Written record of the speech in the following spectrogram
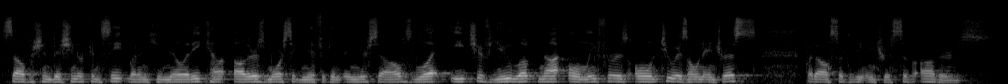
selfish ambition or conceit, but in humility count others more significant than yourselves. Let each of you look not only for his own, to his own interests, but also to the interests of others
